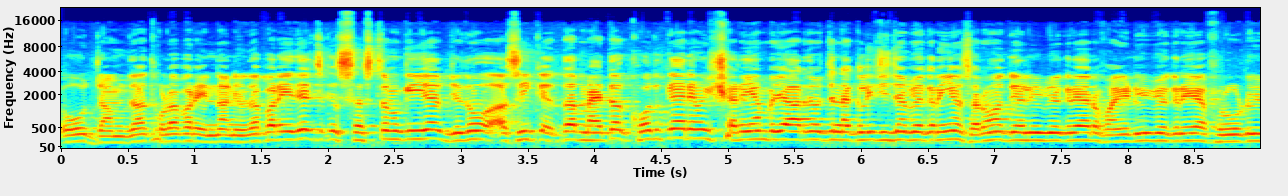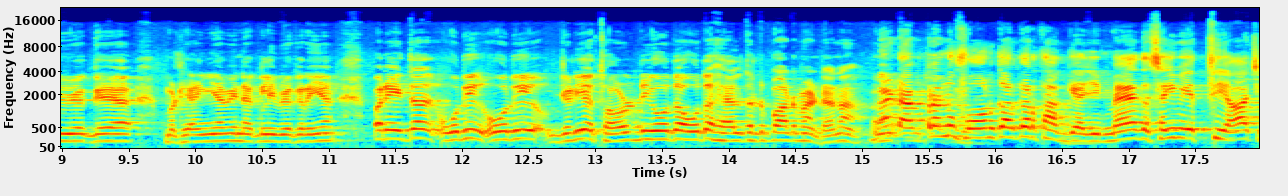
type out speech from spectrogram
ਉਹ ਜੰਮਦਾ ਥੋੜਾ ਪਰ ਇੰਨਾ ਨਹੀਂ ਹੁੰਦਾ, ਪਰ ਇਹਦੇ ਚ ਸਿਸਟਮ ਕੀ ਹੈ, ਜਦੋਂ ਅਸੀਂ ਕ- ਤਾਂ ਮੈਂ ਤਾਂ ਖੁਦ ਕਹਿ ਰਿਹਾ ਵੀ ਸ਼ਰੇਆਮ ਬਾਜ਼ਾਰ ਦੇ ਵਿੱਚ ਨਕਲੀ ਚੀਜ਼ਾਂ ਵਿਕ ਰਹੀਆਂ ਸਰੋਂ ਦਾ ਤੇਲ ਵੀ ਵਿਕ ਰਿਹਾ ਰਿਫਾਈਨਡ ਵੀ ਵਿਕ ਰਿਹਾ ਫਰੂਟ ਵੀ ਵਿਕ ਰਿਹਾ ਮਠਿਆਈਆਂ ਵੀ ਨਕਲੀ ਵਿਕ ਰਹੀਆਂ, ਪਰ ਇਹ ਤਾਂ ਉਹਦੀ ਉਹਦੀ ਜਿਹੜੀ ਅਥਾਰਟੀ ਉਹ ਤਾਂ ਉਹ ਤਾਂ ਹੈਲਥ ਡਿਪਾਰਟਮੈਂਟ ਹੈ ਨਾ। ਮੈਂ ਡਾਕਟਰਾਂ ਨੂੰ ਫੋਨ ਕਰ ਕਰ ਥੱਕ ਗਿਆ ਜੀ, ਮੈਂ ਦੱਸਿਆ ਜੀ ਵੀ ਇੱਥੇ ਆ ਚ,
